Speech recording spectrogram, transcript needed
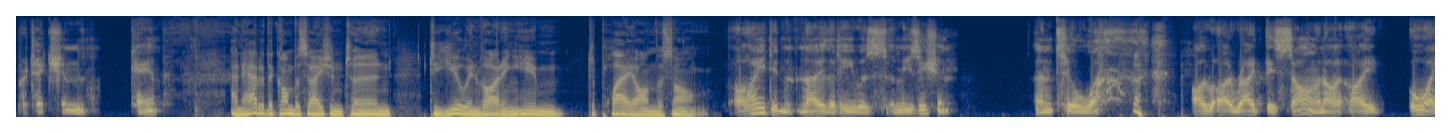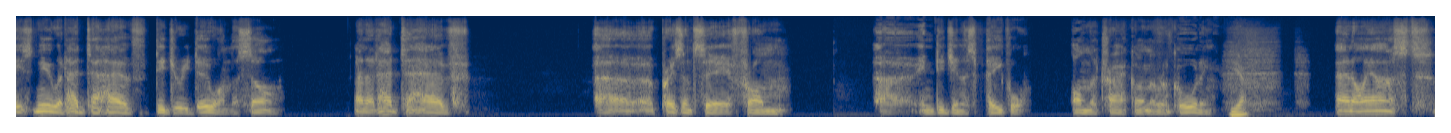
Protection Camp. And how did the conversation turn to you inviting him to play on the song? I didn't know that he was a musician until uh, I, I, wrote this song, and I, I, always knew it had to have didgeridoo on the song, and it had to have uh, a presence there from uh, Indigenous people on the track on the recording. Yeah, and I asked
